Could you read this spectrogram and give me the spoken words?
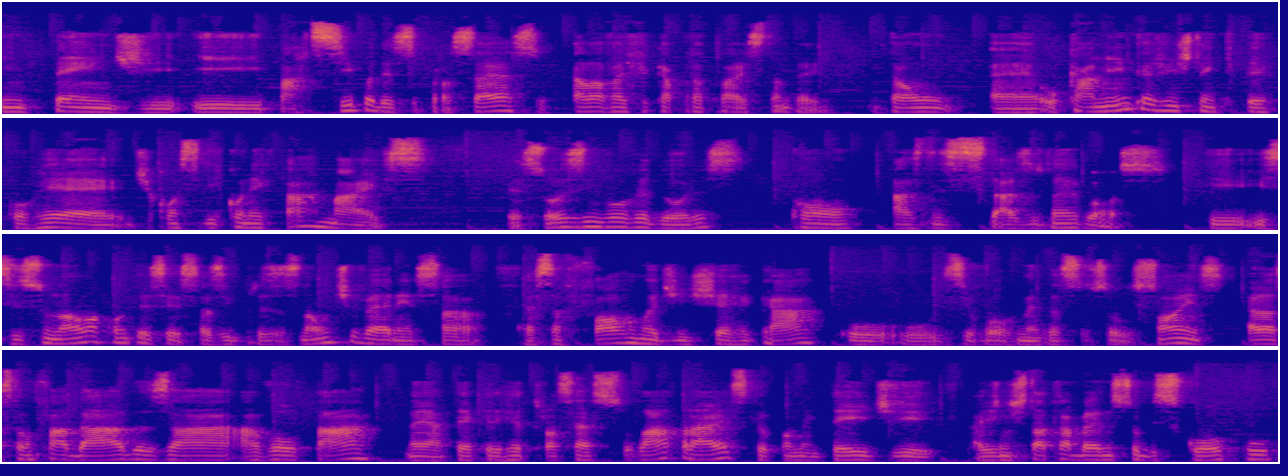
entende e participa desse processo, ela vai ficar para trás também. Então, é, o caminho que a gente tem que percorrer é de conseguir conectar mais pessoas desenvolvedoras com as necessidades do negócio. E, e, se isso não acontecer, se as empresas não tiverem essa, essa forma de enxergar o, o desenvolvimento dessas soluções, elas estão fadadas a, a voltar né, até aquele retrocesso lá atrás que eu comentei de a gente está trabalhando sob escopo,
